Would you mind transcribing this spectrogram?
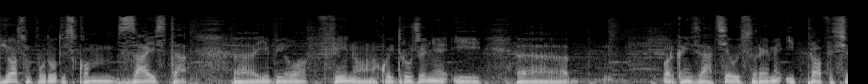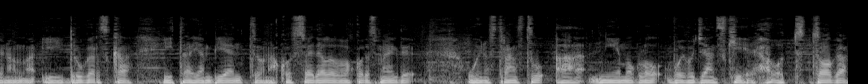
još smo pod utiskom zaista uh, je bilo fino onako i druženje i uh, organizacija u isto vreme i profesionalna i drugarska i taj ambijent onako sve delovalo kao da smo negde u inostranstvu a nije moglo vojvođanski od toga.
